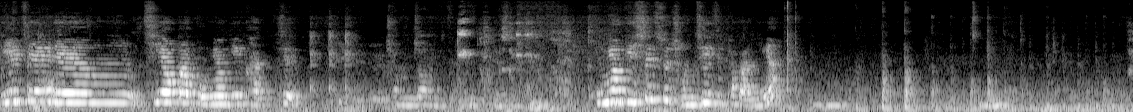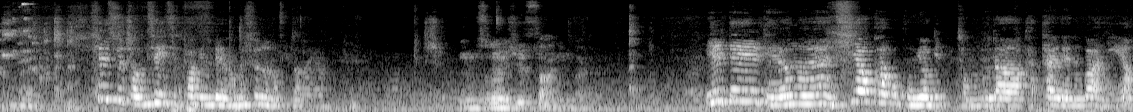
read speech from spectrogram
1대1 대응 치역과 공역이 같은 점점 공역이 실수 전체 집합 아니에요? 실수 전체의 집합인데 음수는 없잖아요. 음수는 실수 아닌가요? 1대1 대응은 시역하고 공역이 전부 다 같아야 되는 거 아니에요?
